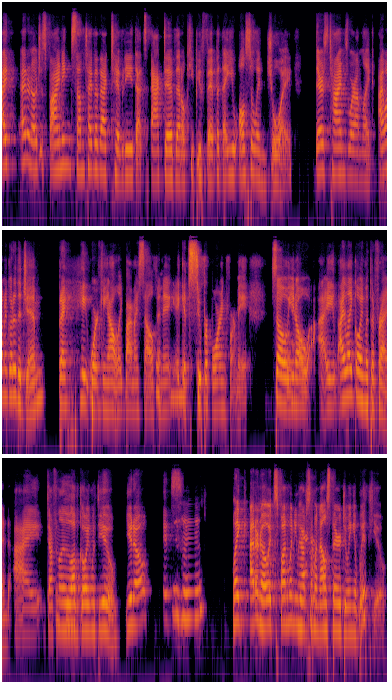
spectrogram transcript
I I don't know, just finding some type of activity that's active that'll keep you fit, but that you also enjoy. There's times where I'm like, I want to go to the gym, but I hate working out like by myself, and it, it mm-hmm. gets super boring for me. So, you know, I I like going with a friend. I definitely mm-hmm. love going with you. You know, it's mm-hmm. like I don't know, it's fun when you have someone else there doing it with you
